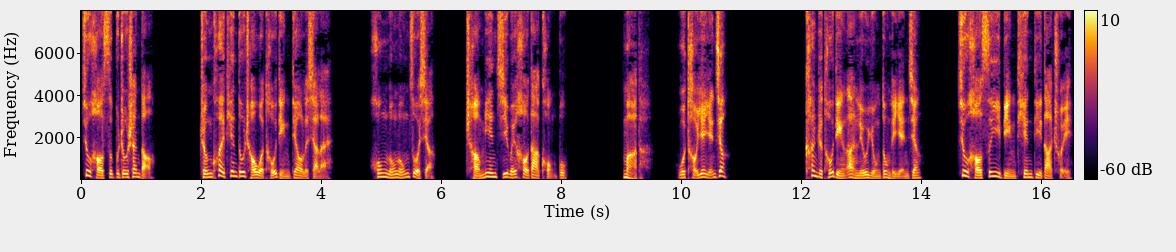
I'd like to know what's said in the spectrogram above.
就好似不周山倒，整块天都朝我头顶掉了下来，轰隆隆作响，场面极为浩大恐怖。妈的，我讨厌岩浆！看着头顶暗流涌动的岩浆，就好似一柄天地大锤，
